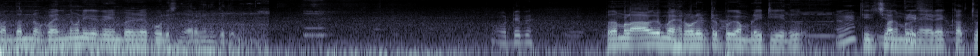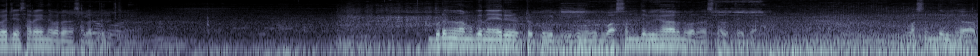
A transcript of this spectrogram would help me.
പന്ത്രണ്ട് പതിനൊന്ന് മണിയൊക്കെ കഴിയുമ്പോഴേ പോലീസിന് ഇറങ്ങി നിൽക്കത്തുള്ളൂ ഓ അപ്പോൾ നമ്മൾ ആ ഒരു മെഹ്റോളി ട്രിപ്പ് കംപ്ലീറ്റ് ചെയ്തു. തിരിച്ച് നമ്മൾ നേരെ കത്തുവാരിയ സറായി എന്ന് പറയുന്ന സ്ഥലത്തെത്തി. ഇവിടുന്ന് നമുക്ക് നേരെ ഒരു ട്രിപ്പ് കിട്ടിയിരിക്കുന്നത് വസന്ത് വിഹാർ എന്ന് പറയുന്ന സ്ഥലത്തേക്കാണ്. വസന്ത് വിഹാർ.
